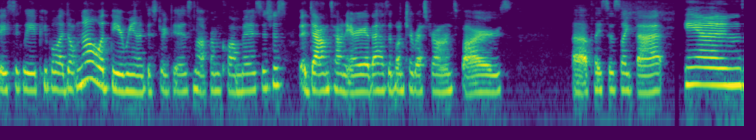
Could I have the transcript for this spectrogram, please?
basically, people that don't know what the Arena District is, not from Columbus, it's just a downtown area that has a bunch of restaurants, bars, uh, places like that. And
